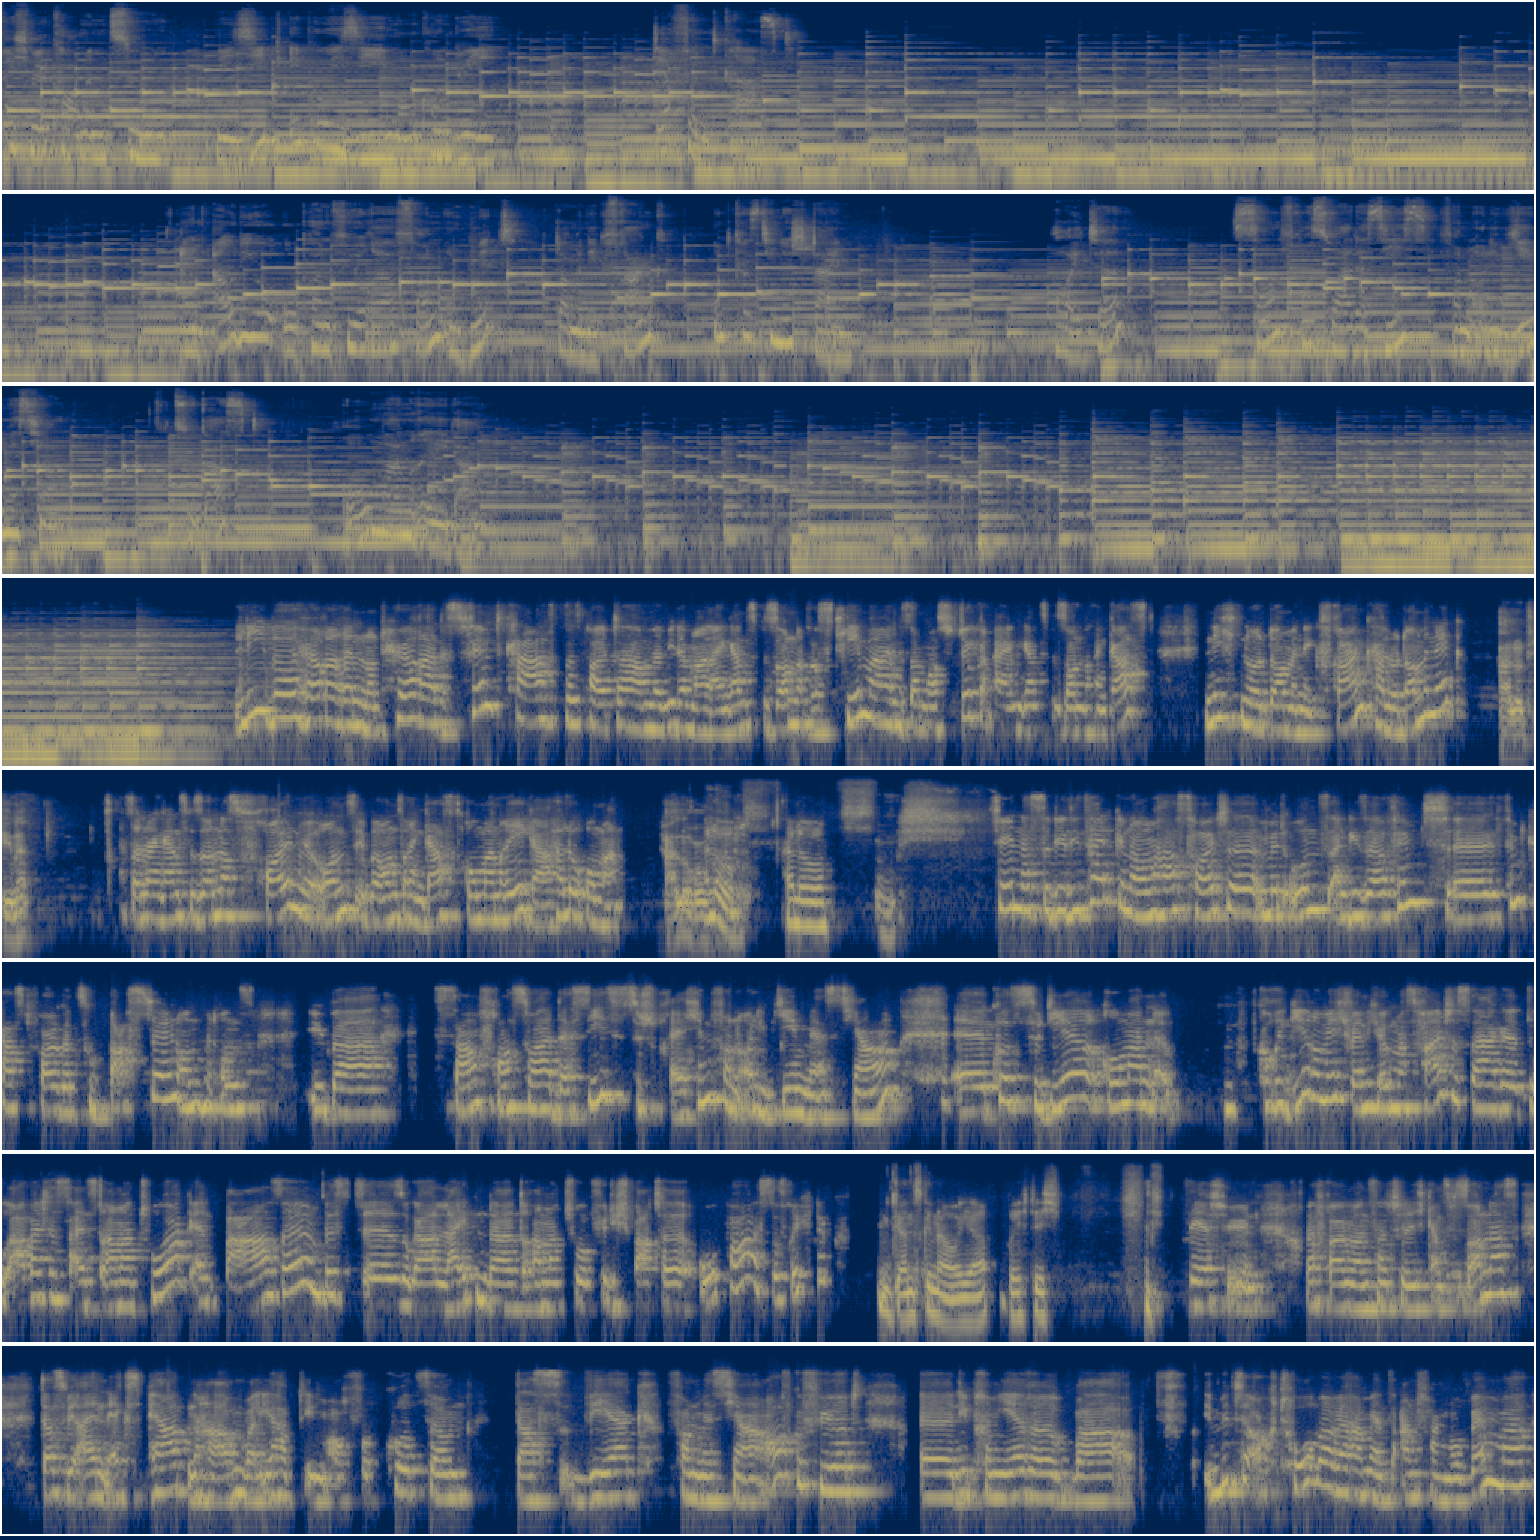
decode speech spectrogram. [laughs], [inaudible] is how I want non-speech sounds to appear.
Herzlich willkommen Filmcasts, heute haben wir wieder mal ein ganz besonderes Thema, ein besonderes Stück und einen ganz besonderen Gast. Nicht nur Dominik Frank, hallo Dominik, Hallo Tina. sondern ganz besonders freuen wir uns über unseren Gast Roman Reger. Hallo Roman. Hallo Roman. Hallo, hallo. Schön, dass du dir die Zeit genommen hast, heute mit uns an dieser Film, äh, Filmcast-Folge zu basteln und mit uns über Saint-François d'Assise zu sprechen von Olivier Messiaen. Äh, kurz zu dir, Roman, korrigiere mich, wenn ich irgendwas Falsches sage. Du arbeitest als Dramaturg in Basel und bist äh, sogar leitender Dramaturg für die Sparte Oper. Ist das richtig? Ganz genau, ja, richtig. Sehr schön. Da freuen wir uns natürlich ganz besonders, dass wir einen Experten haben, weil ihr habt eben auch vor kurzem das Werk von Messiaen aufgeführt. Äh, die Premiere war Mitte Oktober, wir haben jetzt Anfang November.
